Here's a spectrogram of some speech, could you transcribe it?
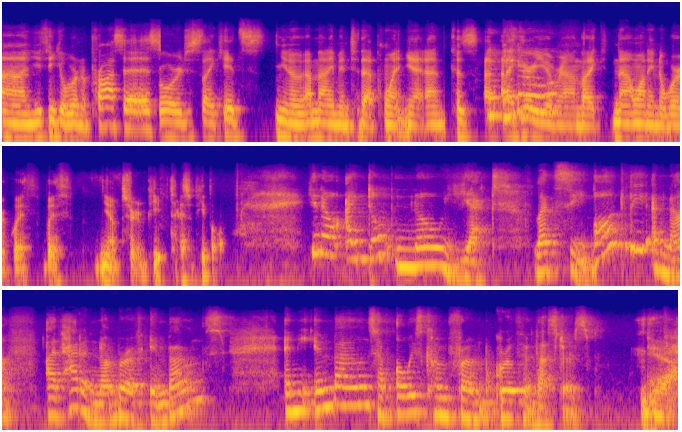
uh, you think you'll run a process, or just like it's, you know, I'm not even to that point yet, because I, I hear you around like not wanting to work with with you know certain people, types of people. You know, I don't know yet. Let's see. Oddly enough, I've had a number of inbounds, and the inbounds have always come from growth investors. Yeah.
